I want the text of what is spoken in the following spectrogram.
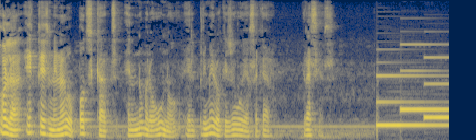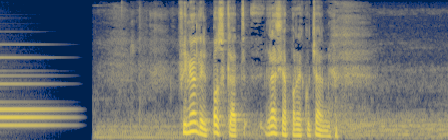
Hola, este es mi nuevo podcast, el número uno, el primero que yo voy a sacar. Gracias. Final del podcast. Gracias por escucharme.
